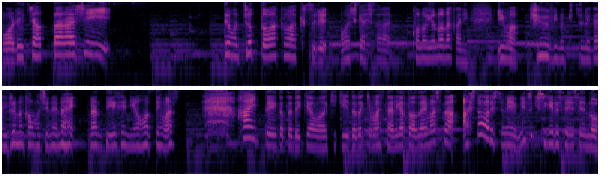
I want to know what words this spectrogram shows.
割れちゃったらしい。でもちょっとワクワクする。もしかしたら、この世の中に今、キュービの狐がいるのかもしれない。なんていうふうに思ってます。はい。ということで今日もお聞きいただきましてありがとうございました。明日はですね、水木しげる先生の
